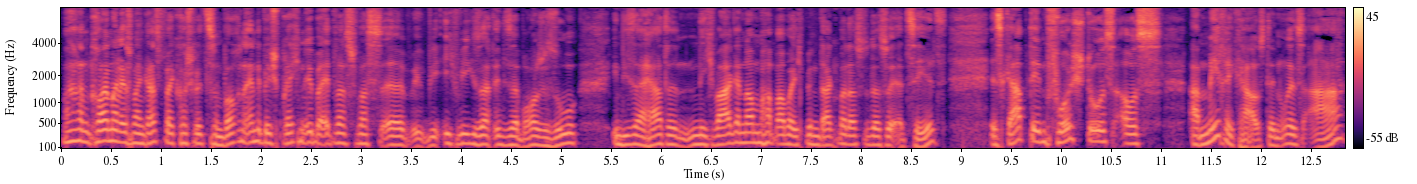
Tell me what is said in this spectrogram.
Maren Kreumann ist mein Gast bei Koschwitz zum Wochenende. Wir sprechen über etwas, was äh, ich, wie gesagt, in dieser Branche so, in dieser Härte nicht wahrgenommen habe, aber ich bin dankbar, dass du das so erzählst. Es gab den Vorstoß aus Amerika, aus den USA,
